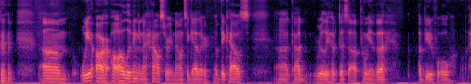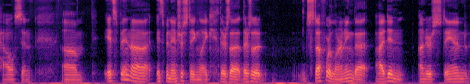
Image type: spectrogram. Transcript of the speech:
um, we are all living in a house right now together, a big house. Uh, God really hooked us up. We have a, a beautiful house, and um, it's been uh, it's been interesting. Like there's a there's a stuff we're learning that I didn't understand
